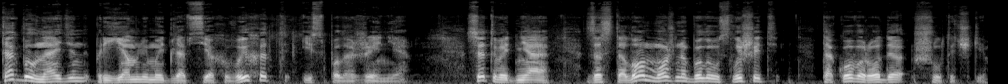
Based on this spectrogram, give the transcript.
Так был найден приемлемый для всех выход из положения. С этого дня за столом можно было услышать такого рода шуточки.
